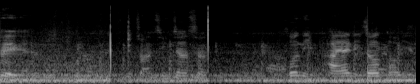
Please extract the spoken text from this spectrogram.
可以，你专心驾车。说你拍，你做导演。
